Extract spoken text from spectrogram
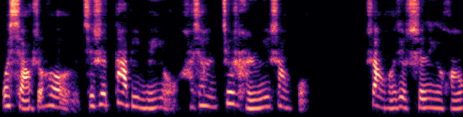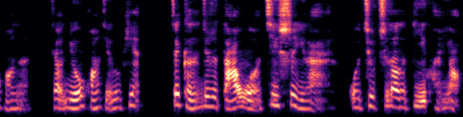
我小时候其实大病没有，好像就是很容易上火，上火就吃那个黄黄的叫牛黄解毒片，这可能就是打我记事以来我就知道的第一款药。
